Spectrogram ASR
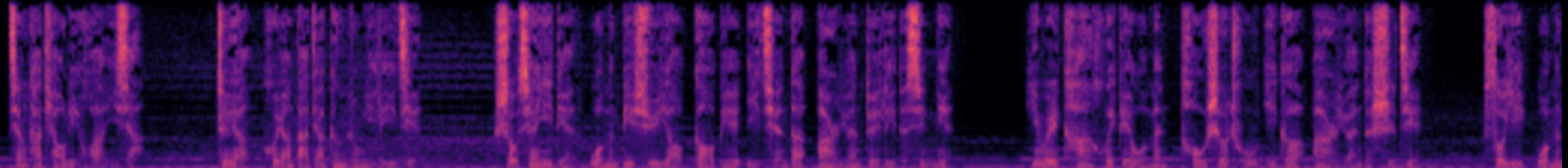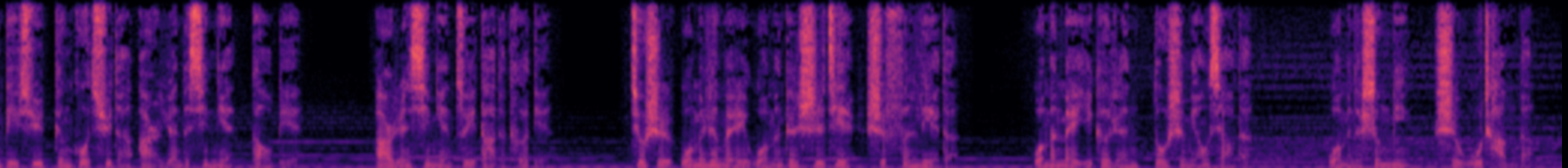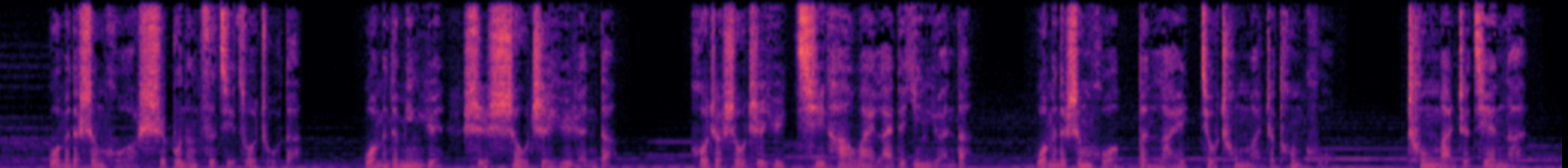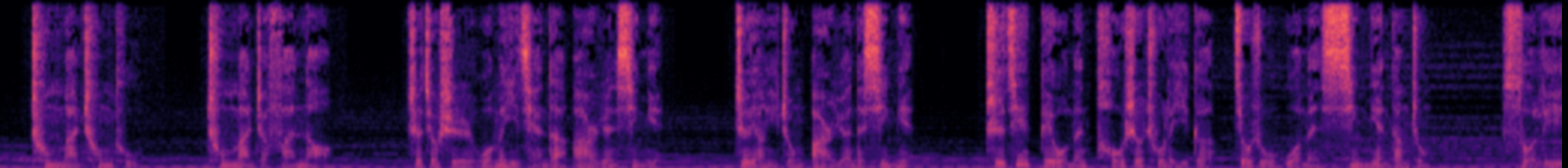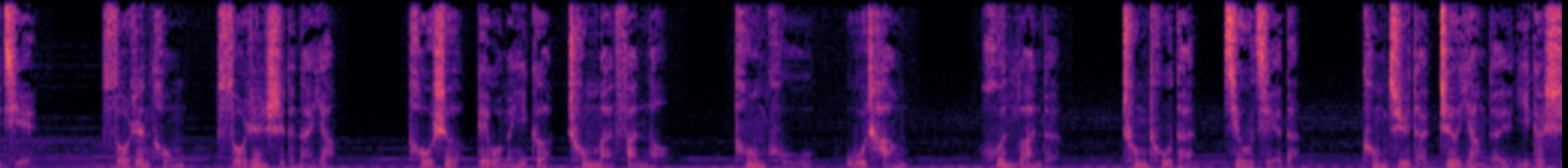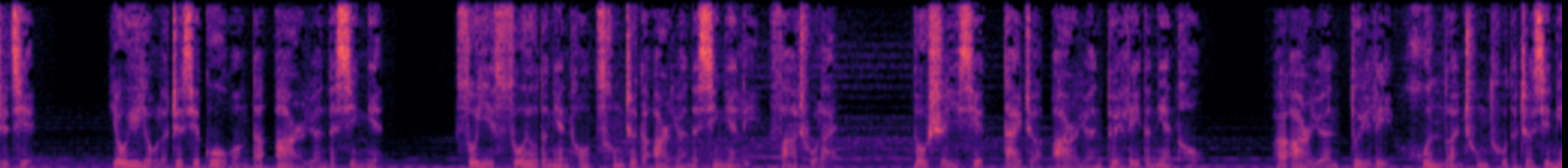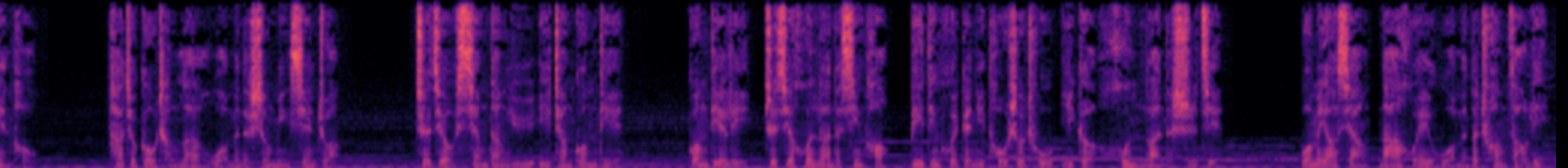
将它条理化一下，这样会让大家更容易理解。首先一点，我们必须要告别以前的二元对立的信念，因为它会给我们投射出一个二元的世界。所以，我们必须跟过去的二元的信念告别。二元信念最大的特点，就是我们认为我们跟世界是分裂的，我们每一个人都是渺小的，我们的生命是无常的，我们的生活是不能自己做主的，我们的命运是受制于人的，或者受制于其他外来的因缘的，我们的生活本来就充满着痛苦。充满着艰难，充满冲突，充满着烦恼，这就是我们以前的二元信念。这样一种二元的信念，直接给我们投射出了一个，就如我们信念当中所理解、所认同、所认识的那样，投射给我们一个充满烦恼、痛苦、无常、混乱的、冲突的。纠结的、恐惧的这样的一个世界，由于有了这些过往的二元的信念，所以所有的念头从这个二元的信念里发出来，都是一些带着二元对立的念头，而二元对立、混乱冲突的这些念头，它就构成了我们的生命现状，这就相当于一张光碟，光碟里这些混乱的信号。必定会给你投射出一个混乱的世界。我们要想拿回我们的创造力，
